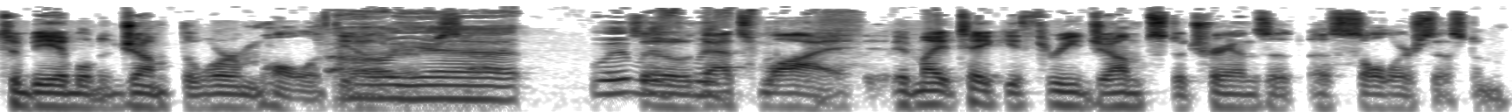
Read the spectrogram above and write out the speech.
to be able to jump the wormhole at the Oh other yeah. side. With, So with- with- that's why it might take you three jumps to transit a solar system.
